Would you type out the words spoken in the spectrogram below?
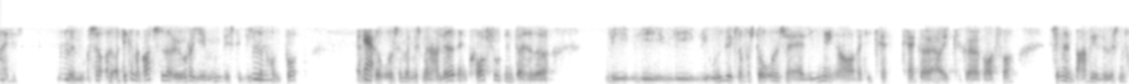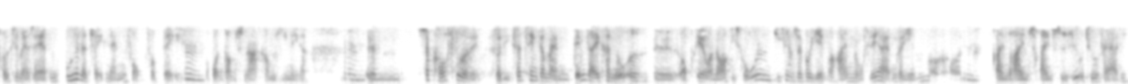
dejligt. Mm. Øhm, og, så, og, og det kan man godt sidde og øve derhjemme, hvis det hviler mm. på en bund af forståelse. Ja. Men hvis man har lavet den kortslutning, der hedder, vi, vi, vi, vi udvikler forståelse af ligninger, og hvad de kan, kan gøre og ikke kan gøre godt for, simpelthen bare ved at løse en frygtelig masse af dem, uden at tage en anden form for bag mm. rundt om snak om ligninger. Mm. Øhm, så kortslutter det, fordi så tænker man, dem der ikke har nået øh, opgaver nok i skolen, de kan så gå hjem og regne nogle flere af dem derhjemme og, og mm. regne, regne, regne side 27 færdig.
